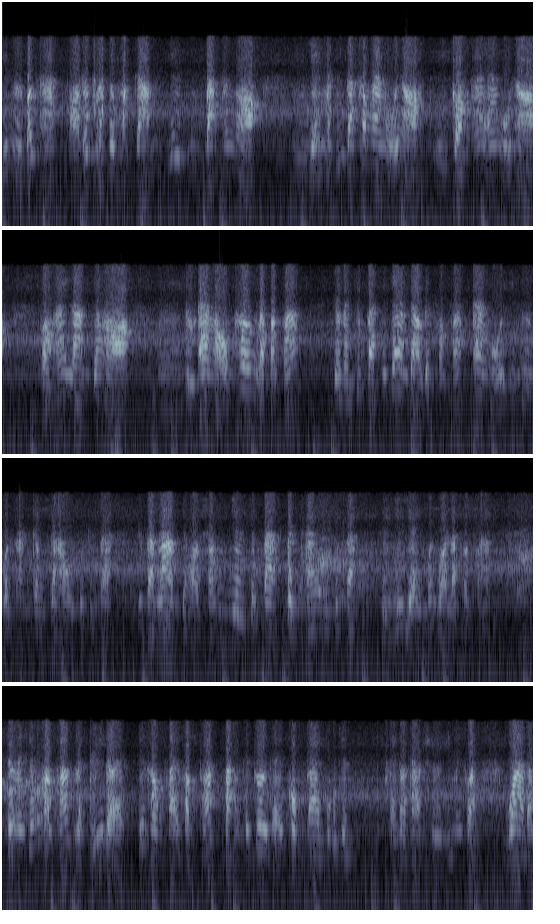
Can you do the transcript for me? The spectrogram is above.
những người bất hạnh, họ rất là từ mặc cảm với bản thân họ. Vậy mà chúng ta không an ủi họ thì còn ai an ủi họ? Còn ai làm cho họ ừ, được an ổn hơn là Phật pháp? Cho nên chúng ta sẽ đem đạo đức Phật pháp an ủi những người bất hạnh trong xã hội của chúng ta. Chúng ta làm cho họ sống như chúng ta, bình an như chúng ta, thì như vậy mới gọi là Phật pháp. Cho nên chúng Phật pháp là trí tuệ, chứ không phải Phật pháp bằng cái cơ thể cùng tay cùng chân thầy nói thật sự với mấy con qua đọc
